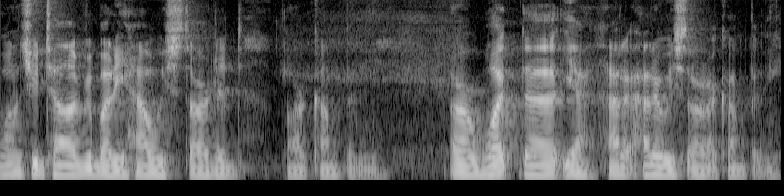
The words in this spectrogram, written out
why don't you tell everybody how we started our company or what uh, yeah how do, how do we start our company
